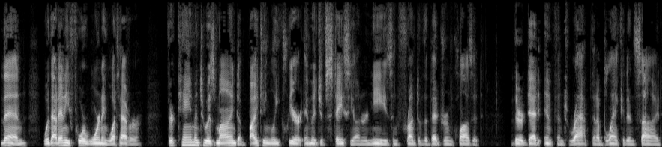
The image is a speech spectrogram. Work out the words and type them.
Then, without any forewarning whatever, there came into his mind a bitingly clear image of Stacy on her knees in front of the bedroom closet, their dead infant wrapped in a blanket inside,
